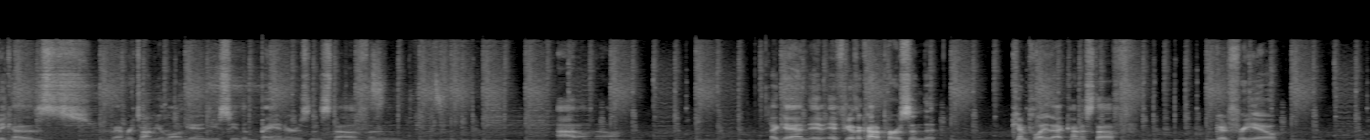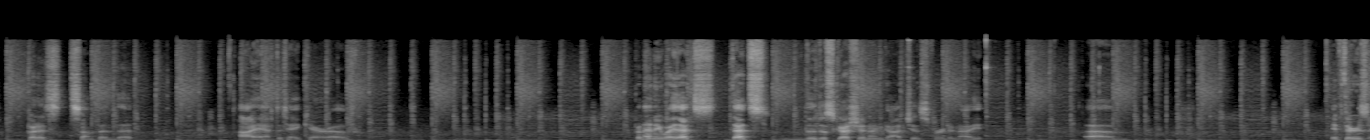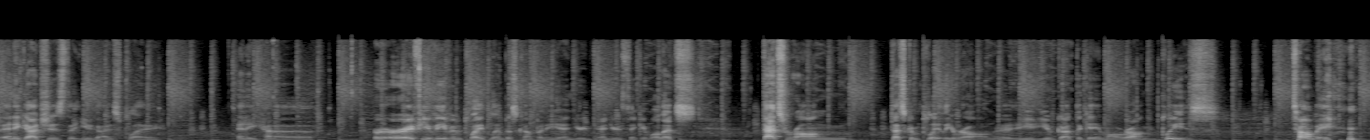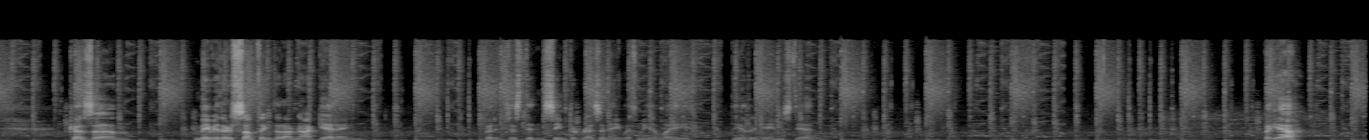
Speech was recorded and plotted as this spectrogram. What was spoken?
because every time you log in you see the banners and stuff and I don't know. Again, if, if you're the kind of person that can play that kind of stuff, good for you. But it's something that I have to take care of. But anyway, that's that's the discussion on gachas for tonight. Um, if there's any gachas that you guys play, any kind of, or, or if you've even played Limbus Company and you're and you're thinking, well, that's that's wrong, that's completely wrong. Uh, you, you've got the game all wrong. Please tell me, because um, maybe there's something that I'm not getting, but it just didn't seem to resonate with me the way the other games did. But yeah,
